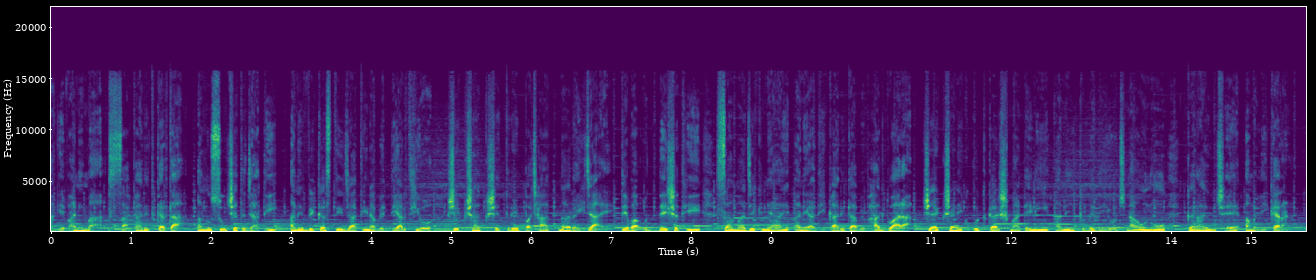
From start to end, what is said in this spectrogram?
આગેવાનીમાં સાકારિત કરતા અનુસૂચિત જાતિ અને વિકસતી જાતિના વિદ્યાર્થીઓ શિક્ષા ક્ષેત્રે પછાત ન રહી જાય તેવા ઉદ્દેશથી સામાજિક ન્યાય અને અધિકારિતા વિભાગ દ્વારા શૈક્ષણિક ઉત્કર્ષ માટેની અનેકવિધ યોજનાઓનું કરાયું છે અમલીકરણ.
